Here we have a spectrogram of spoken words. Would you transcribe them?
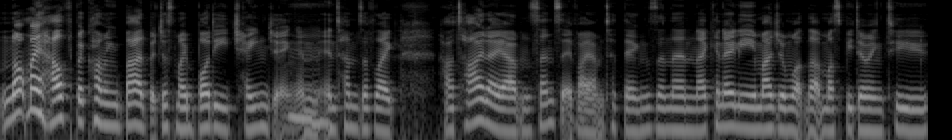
not my health becoming bad, but just my body changing and in terms of like how tired I am, sensitive I am to things. And then I can only imagine what that must be doing to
